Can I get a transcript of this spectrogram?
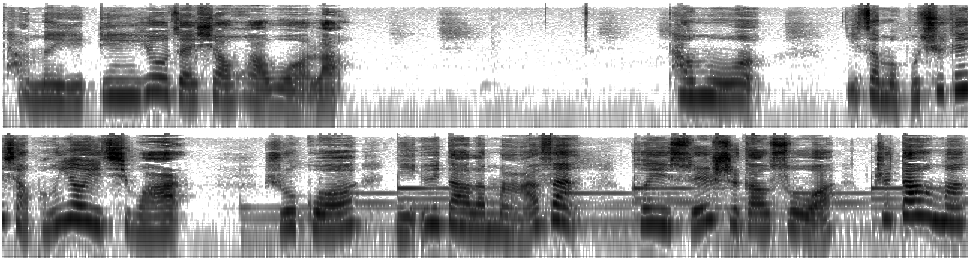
他们一定又在笑话我了。汤姆，你怎么不去跟小朋友一起玩？如果你遇到了麻烦，可以随时告诉我，知道吗？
